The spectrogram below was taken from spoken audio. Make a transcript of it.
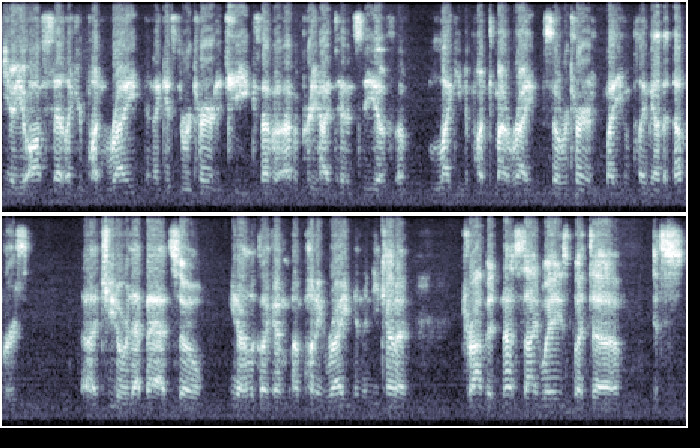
you know, you offset like you're punting right, and that gets the returner to cheat. Because I, have have a pretty high tendency of, of liking to punt to my right, so returners might even play me on the numbers, uh, cheat over that bad. So you know, I look like I'm, I'm punting right, and then you kind of drop it not sideways, but uh, it's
